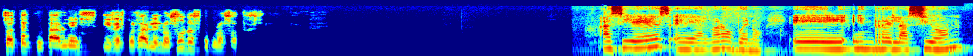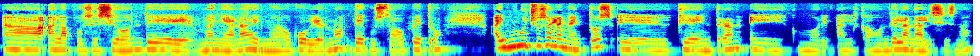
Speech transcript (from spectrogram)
son tan culpables y responsables los unos como los otros. Así es, eh, Álvaro. Bueno, eh, en relación a, la posesión de mañana del nuevo gobierno de Gustavo Petro, hay muchos elementos eh, que entran como al cajón del análisis, ¿no?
